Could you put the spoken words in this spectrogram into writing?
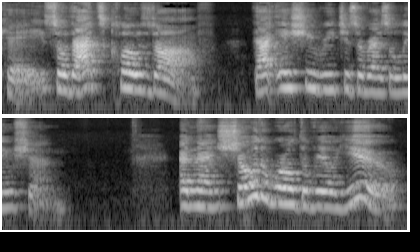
Okay, so that's closed off. That issue reaches a resolution. And then show the world the real you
